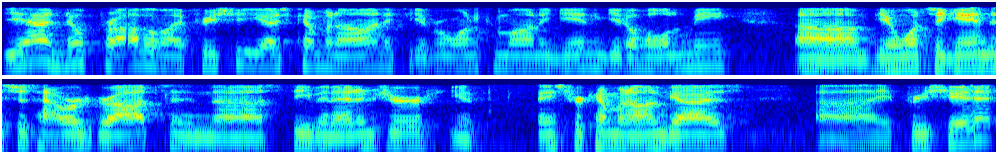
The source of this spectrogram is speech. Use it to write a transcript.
Yeah, no problem. I appreciate you guys coming on. If you ever want to come on again, get a hold of me. Um, you know, once again, this is Howard Grotts and uh, Stephen Ettinger. You know, thanks for coming on, guys. Uh, I appreciate it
